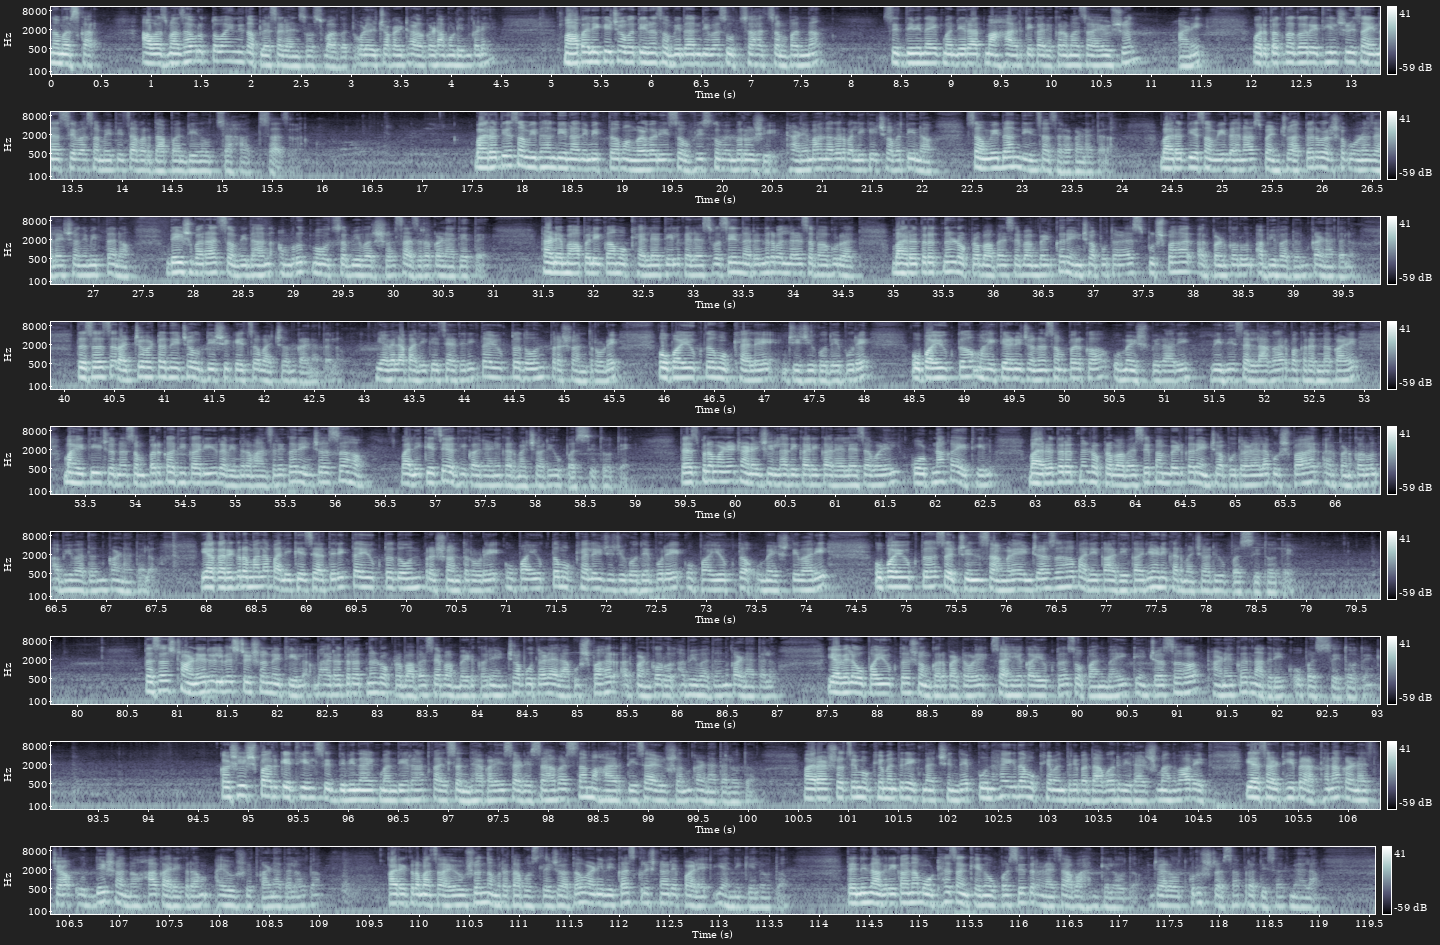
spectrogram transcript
नमस्कार. आवाज माझा वृत्तवाहिनीत आपल्या सगळ्यांचं स्वागत. वळेच्या काही ठळक घडामोडींकडे. महापालिकेच्या वतीनं संविधान दिवस उत्साहात संपन्न. सिद्धिविनायक मंदिरात महाआरती कार्यक्रमाचं आयोजन आणि वर्तकनगर येथील श्री साईनाथ सेवा समितीचा वर्धापन दिन उत्साहात साजरा. भारतीय संविधान दिनानिमित्त मंगळवारी सव्वीस नोव्हेंबर रोजी ठाणे महानगरपालिकेच्या वतीनं संविधान दिन साजरा करण्यात आला. भारतीय संविधानास पंच्याहत्तर वर्ष पूर्ण झाल्याच्या निमित्तानं देशभरात संविधान अमृत महोत्सवी वर्ष साजरं करण्यात येत आहे ठाणे महापालिका मुख्यालयातील कैलासवासी नरेंद्र बल्लाळ सभागृहात भारतरत्न डॉक्टर बाबासाहेब आंबेडकर यांच्या पुतळ्यास पुष्पहार अर्पण करून अभिवादन करण्यात आलं. तसंच राज्यघटनेच्या उद्देशिकेचं वाचन करण्यात आलं. यावेळेला पालिकेचे अतिरिक्त आयुक्त दोन प्रशांत रोडे उपायुक्त मुख्यालय जीजी गोदेपुरे उपायुक्त माहिती आणि जनसंपर्क उमेश बिरारी विधी सल्लागार बकरंद काळे माहिती जनसंपर्क अधिकारी रवींद्र मांजरेकर यांच्यासह पालिकेचे अधिकारी आणि कर्मचारी उपस्थित होते. त्याचप्रमाणे ठाणे जिल्हाधिकारी कार्यालयाजवळील कोटनाका येथील भारतरत्न डॉक्टर बाबासाहेब आंबेडकर यांच्या पुतळ्याला पुष्पहार अर्पण करून अभिवादन करण्यात आलं. या कार्यक्रमाला पालिकेचे अतिरिक्त आयुक्त दोन प्रशांत रोडे उपायुक्त मुख्यालय जिजी गोदेपुरे उपायुक्त उमेश तिवारी उपायुक्त सचिन सांगळे यांच्यासह पालिका अधिकारी आणि कर्मचारी उपस्थित होते. तसंच ठाणे रेल्वे स्टेशन येथील भारतरत्न डॉक्टर बाबासाहेब आंबेडकर यांच्या पुतळ्याला पुष्पहार अर्पण करून अभिवादन करण्यात आलं. यावेळेला उपायुक्त शंकर पाटोळे सहाय्यक आयुक्त सोपान भाईक यांच्यासह ठाणेकर नागरिक उपस्थित होते. कशिश पार्क येथील सिद्धिविनायक मंदिरात काल संध्याकाळी साडेसहा वाजता महाआरतीचं आयोजन करण्यात आलं होतं. महाराष्ट्राचे मुख्यमंत्री एकनाथ शिंदे पुन्हा एकदा मुख्यमंत्रीपदावर विराजमान व्हावेत यासाठी प्रार्थना करण्याच्या उद्देशानं हा कार्यक्रम आयोजित करण्यात आला होता. कार्यक्रमाचं आयोजन नम्रता भोसले जाधव आणि विकास कृष्ण रेपाळे यांनी केलं होतं. त्यांनी नागरिकांना मोठ्या संख्येनं उपस्थित राहण्याचं आवाहन केलं होतं ज्याला उत्कृष्ट असा प्रतिसाद मिळाला.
